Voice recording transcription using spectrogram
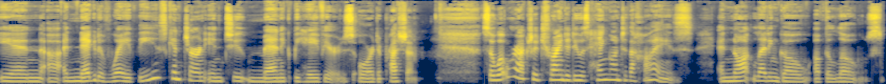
in uh, a negative way, these can turn into manic behaviors or depression. So, what we're actually trying to do is hang on to the highs and not letting go of the lows.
